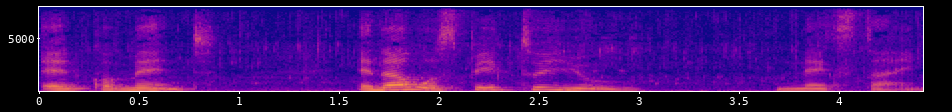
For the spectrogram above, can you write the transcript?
and comment. And I will speak to you next time.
